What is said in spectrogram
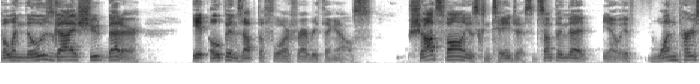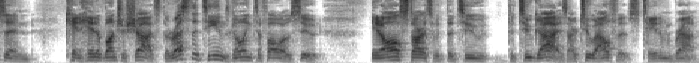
But when those guys shoot better, it opens up the floor for everything else. Shots falling is contagious. It's something that, you know, if one person can hit a bunch of shots, the rest of the team's going to follow suit. It all starts with the two the two guys, our two alphas, Tatum and Brown.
